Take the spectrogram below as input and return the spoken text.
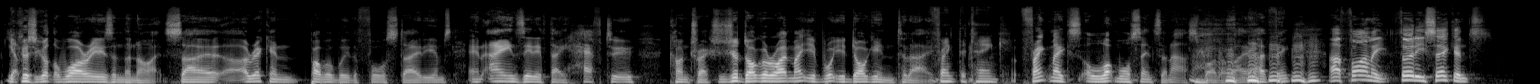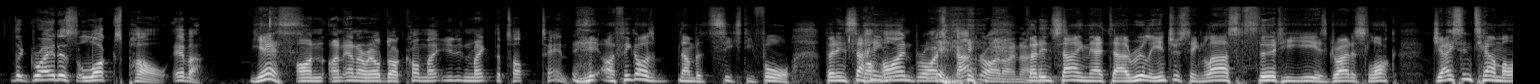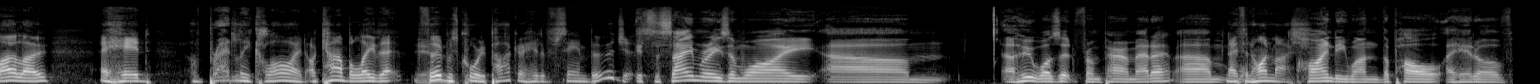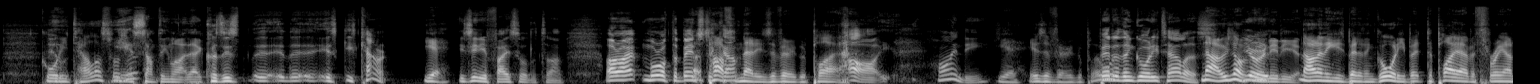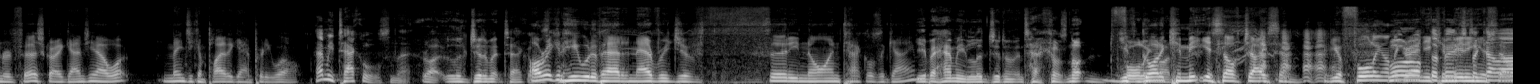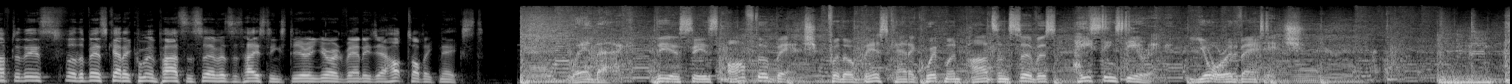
Yep. Because you've got the Warriors and the Knights. So I reckon probably the four stadiums. And ANZ, if they have to, contracts. Is your dog all right, mate? You've brought your dog in today. Frank the Tank. Frank makes a lot more sense than us, by the way, I think. Uh, finally, 30 seconds. The greatest locks poll ever Yes. on, on NRL.com, mate. You didn't make the top 10. I think I was number 64. But in saying. Behind Bryce Cartwright, I know. But in saying that, uh, really interesting. Last 30 years, greatest lock, Jason Taumalolo ahead of Bradley Clyde. I can't believe that. Third was Corey Parker ahead of Sam Burgess. It's the same reason why. Um, uh, who was it from Parramatta? Um, Nathan Hindmarsh. Hindy won the poll ahead of Gordy Tallis, was it? yeah, it? something like that because he's, uh, he's he's current. Yeah. He's in your face all the time. All right, more off the bench to Apart come. from that, he's a very good player. Oh, Hindy Yeah, he's a very good player. better than Gordy Tallis. No, he's not. You're an idiot. No, I don't think he's better than Gordy, but to play over 300 first grade games, you know what? It means he can play the game pretty well. How many tackles in that? Right, legitimate tackles. I reckon he would have had an average of 39 tackles a game. Yeah, but how many legitimate tackles? Not You've falling got to on- commit yourself, Jason. if you're falling on the More off ground, the you're bench committing to come after this for the best cat equipment parts and services. Hastings Deering, your advantage. Our hot topic next. We're back. This is Off the Bench for the best cat equipment, parts and service, Hastings Deering. Your advantage.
